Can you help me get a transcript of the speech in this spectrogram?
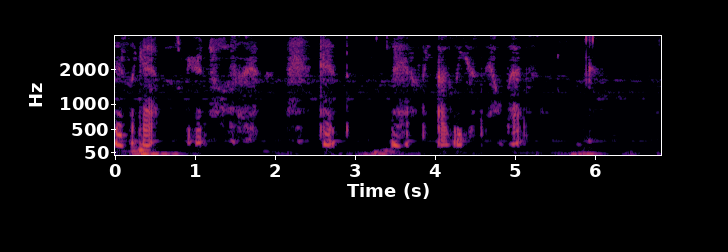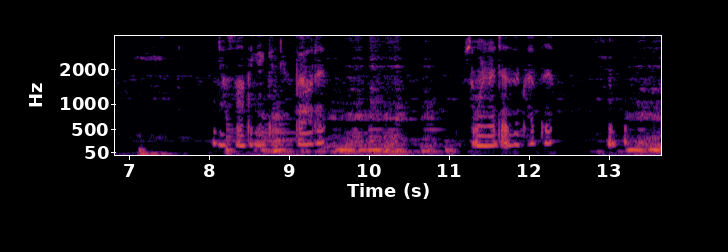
Just like I have this weird nose, and I have the ugliest nail beds. There's nothing I can do about it. So why not just accept it?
